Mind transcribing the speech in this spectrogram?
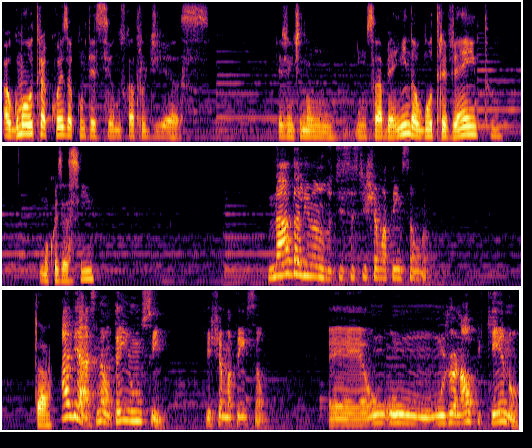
alguma outra coisa aconteceu nos quatro dias que a gente não, não sabe ainda? Algum outro evento? Alguma coisa assim? Nada ali nas notícias te chama atenção, não. Tá. Aliás, não, tem um sim, que chama atenção. É um, um- um jornal pequeno,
